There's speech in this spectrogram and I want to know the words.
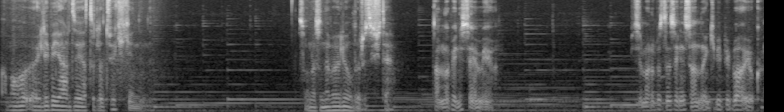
Ama o öyle bir yerde hatırlatıyor ki kendini. Sonrasında böyle oluruz işte. Damla beni sevmiyor. Bizim aramızda senin sandığın gibi bir bağ yok.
